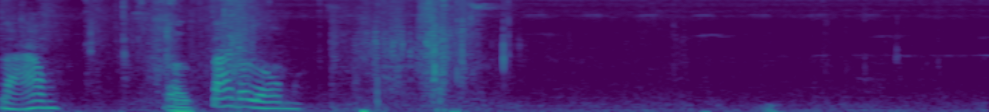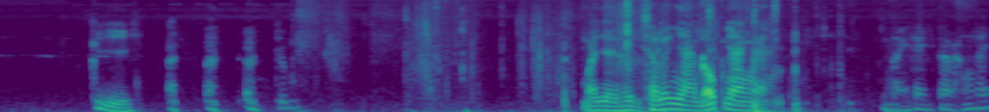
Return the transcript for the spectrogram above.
lạ không? Ừ. tái đỏ lôn mà. cái gì? Ịt ịt ịt chúng mà giờ sao lấy nhang đốt nhang nè? Mày đây tao đẳng đấy.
